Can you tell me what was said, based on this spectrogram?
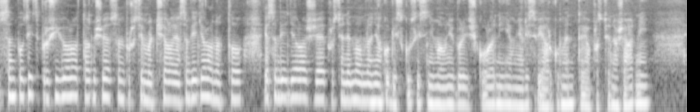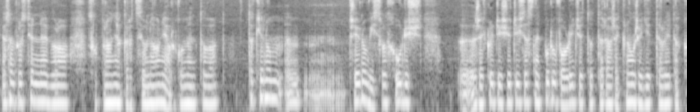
jsem později prožívala tak, že jsem prostě mlčela. Já jsem věděla na to, já jsem věděla, že prostě nemám na nějakou diskusi s nimi. Oni byli školení a měli své argumenty a prostě na žádný. Já jsem prostě nebyla schopná nějak racionálně argumentovat. Tak jenom při jednom výslechu, když řekli, když, když zase nepůjdu volit, že to teda řeknou řediteli, tak,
